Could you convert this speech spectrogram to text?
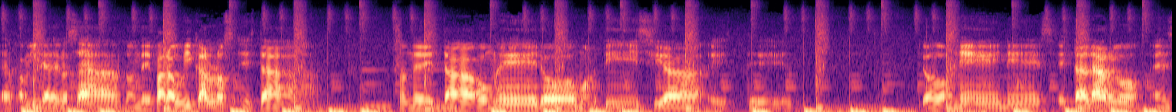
la familia de los Adams, donde para ubicarlos está. Donde está Homero, Morticia, este. Los dos nenes, está Largo, el,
